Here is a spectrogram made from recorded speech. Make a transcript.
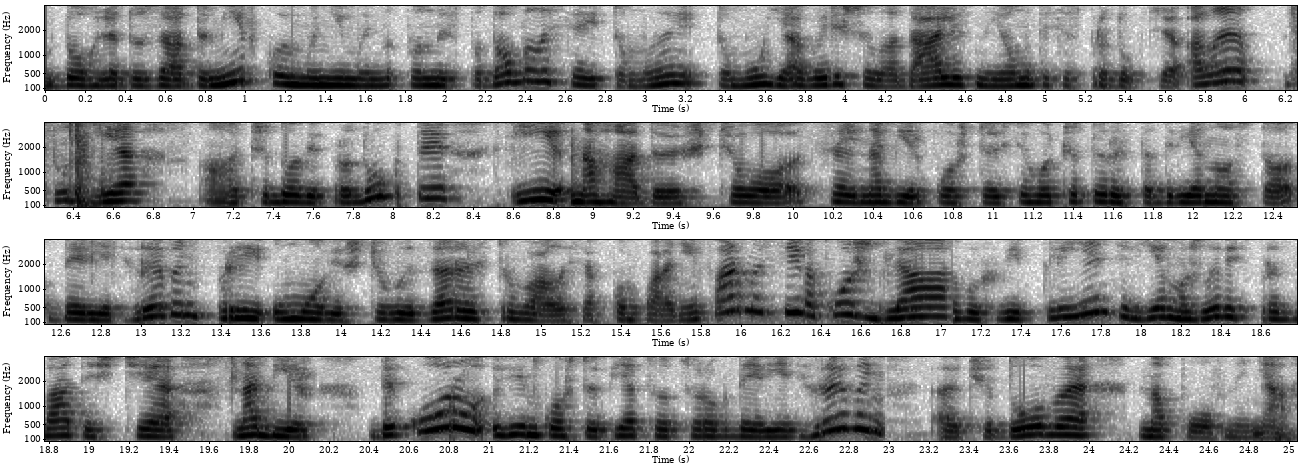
догляду за домівкою. Мені вони сподобалися, і тому, тому я вирішила далі знайомитися з продукцією. Але тут є чудові продукти, і нагадую, що цей набір коштує всього 499 гривень при умові, що ви зареєструвалися в компанії Фармасі. Також для нових ВІП-клієнтів є можливість придбати ще набір декору. Він коштує 549 гривень. Е, Чудове наповнення.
